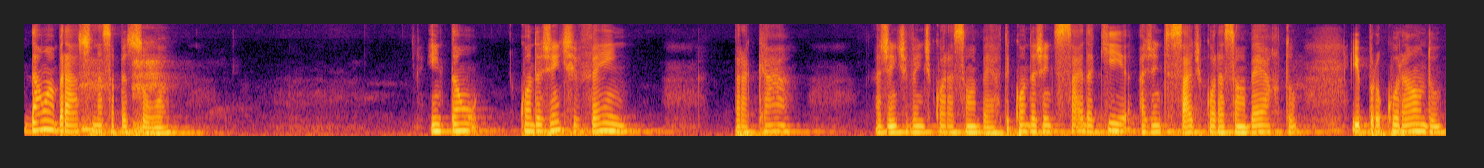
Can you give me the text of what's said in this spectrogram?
dá um abraço nessa pessoa. Então, quando a gente vem para cá, a gente vem de coração aberto. E quando a gente sai daqui, a gente sai de coração aberto e procurando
